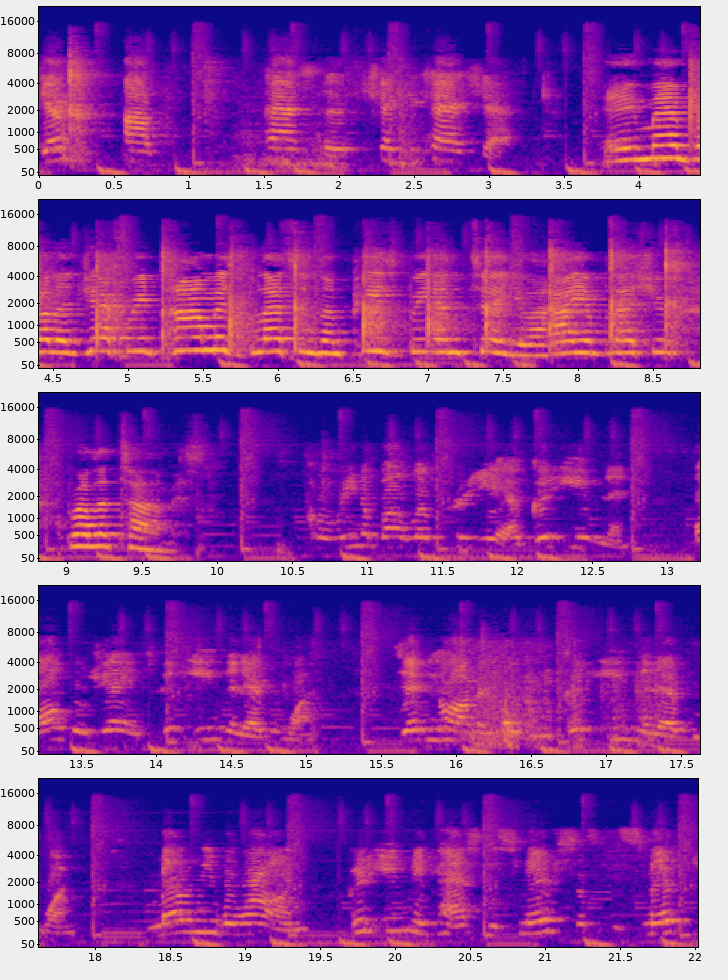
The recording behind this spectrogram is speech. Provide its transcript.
Yes, uh, Pastor, check your app. Amen, Brother Jeffrey Thomas. Blessings and peace be unto you. I higher bless you, Brother Thomas. Karina Butler Perrier, good evening. Marco James, good evening, everyone. Debbie Harmon Holden, good evening, everyone. Melanie Baron, good evening, Pastor Smith, Sister Smith,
